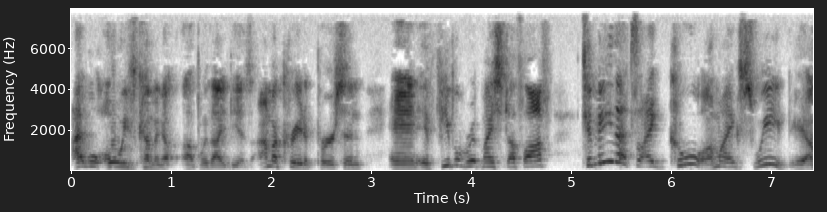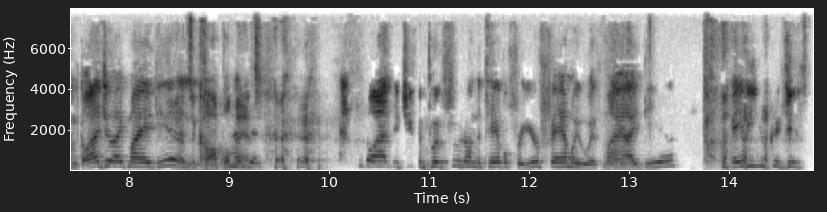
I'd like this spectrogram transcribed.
I will always coming up, up with ideas. I'm a creative person, and if people rip my stuff off. To me, that's like cool. I'm like, sweet. I'm glad you like my idea. That's a and I'm glad compliment. that- I'm glad that you can put food on the table for your family with my idea. Maybe you could just,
